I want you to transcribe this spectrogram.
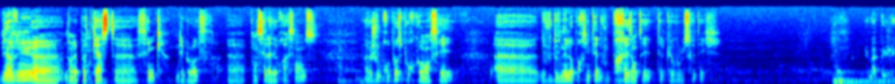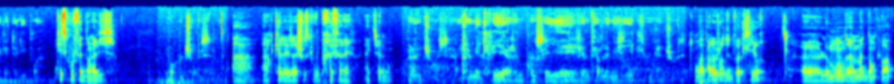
Bienvenue euh, dans le podcast euh, Think the Growth, euh, Penser la décroissance. Euh, je vous propose pour commencer de vous donner l'opportunité de vous présenter tel que vous le souhaitez. Je m'appelle Jacques Attali, point. Qu'est-ce que vous faites dans la vie? Beaucoup de choses. Ah, alors quelle est la chose que vous préférez actuellement? Plein de choses. J'aime écrire, j'aime conseiller, j'aime faire de la musique, j'aime plein de choses. On va parler aujourd'hui de votre livre, euh, Le monde mode d'emploi.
